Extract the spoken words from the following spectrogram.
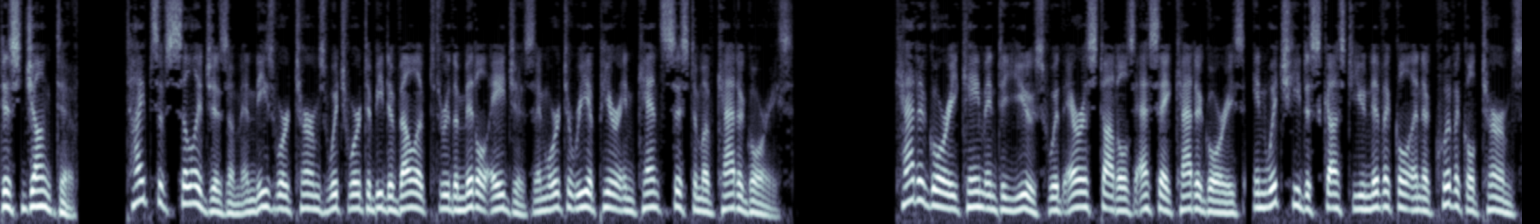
disjunctive types of syllogism and these were terms which were to be developed through the Middle Ages and were to reappear in Kant's system of categories. Category came into use with Aristotle's essay Categories, in which he discussed univocal and equivocal terms,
